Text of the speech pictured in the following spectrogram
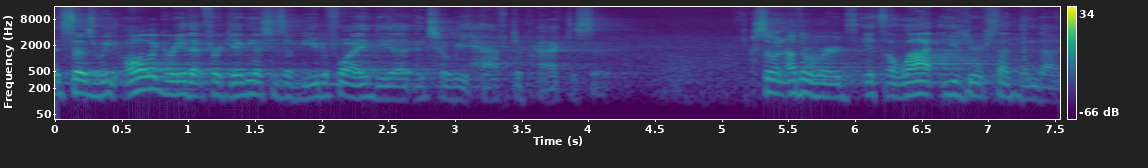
It says, We all agree that forgiveness is a beautiful idea until we have to practice it. So, in other words, it's a lot easier said than done.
